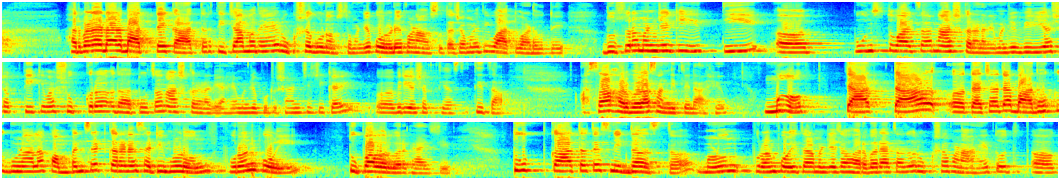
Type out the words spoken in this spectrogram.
हरभरा डाळ बाधते का? तर तिच्यामध्ये वृक्षगुण असतो म्हणजे कोरडेपणा असतो त्याच्यामुळे ती वात वाढवते. दुसरं म्हणजे की ती पुंस्त्वाचा पुंस्तवाचा नाश करणारी म्हणजे वीर्यशक्ती किंवा शुक्र धातूचा नाश करणारी आहे म्हणजे पुरुषांची जी काही वीर्यशक्ती असते तिचा. असा हरभरा सांगितलेला आहे. मग त्या त्या त्याच्या त्या बाधक गुणाला कॉम्पन्सेट करण्यासाठी म्हणून पुरणपोळी तुपाबरोबर खायची. तूप का तर ते स्निग्ध असतं. म्हणून पुरणपोळीचा म्हणजे जो हरभऱ्याचा जो वृक्षपणा आहे तो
